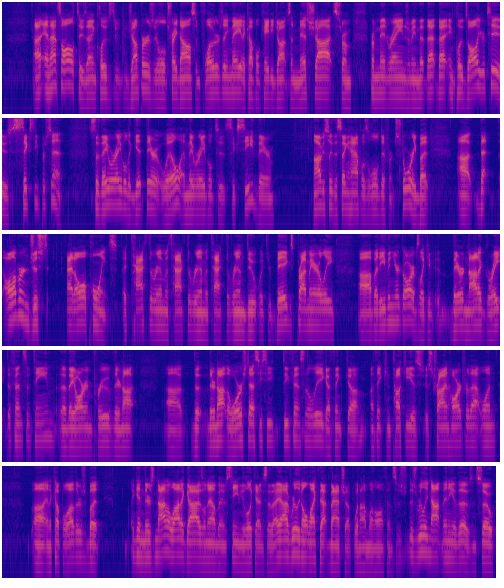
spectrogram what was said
Uh, and that's all too. That includes the jumpers, your little Tre Donaldson floaters he made, a couple Katie Johnson missed shots from from mid range. I mean that that that includes all your twos, sixty percent. So they were able to get there at will, and they were able to succeed there. Obviously, the second half was a little different story, but uh, that Auburn just at all points attack the rim, attack the rim, attack the rim. Do it with your bigs primarily. Uh, but even your guards, like if they're not a great defensive team, uh, they are improved. They're not uh, the they're not the worst SEC defense in the league. I think um, I think Kentucky is is trying hard for that one, uh, and a couple others. But again, there's not a lot of guys on Alabama's team you look at and say, hey, I really don't like that matchup when I'm on offense. There's, there's really not many of those, and so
